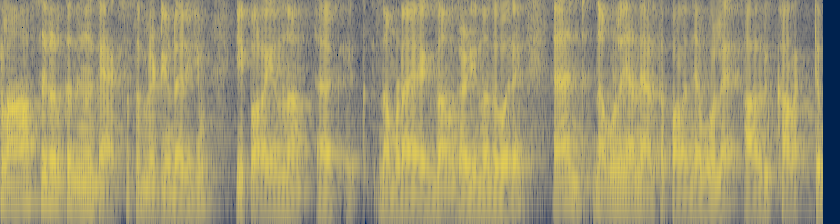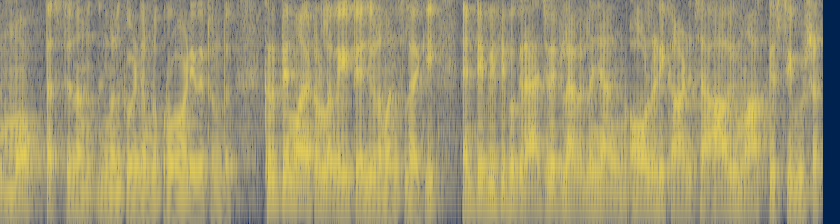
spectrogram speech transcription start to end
ക്ലാസ്സുകൾക്ക് നിങ്ങൾക്ക് ആക്സസബിലിറ്റി ഉണ്ടായിരിക്കും. ഈ പറയുന്ന നമ്മുടെ എക്സാം കഴിയുന്നത് വരെ. ആൻഡ് നമ്മൾ ഞാൻ നേരത്തെ പറഞ്ഞ പോലെ ആ ഒരു കറക്റ്റ് മോക്ക് ടെസ്റ്റ് നിങ്ങൾക്ക് വേണ്ടി നമ്മൾ പ്രൊവൈഡ് ചെയ്തിട്ടുണ്ട്. കൃത്യമായിട്ടുള്ള വെയിറ്റേജുകൾ മനസ്സിലാക്കി. എൻ ടി പി സി ഇപ്പോൾ ഗ്രാജുവേറ്റ് ലെവലിൽ ഞാൻ ഓൾറെഡി കാണിച്ച ആ ഒരു മാർക്ക് ഡിസ്ട്രിബ്യൂഷൻ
